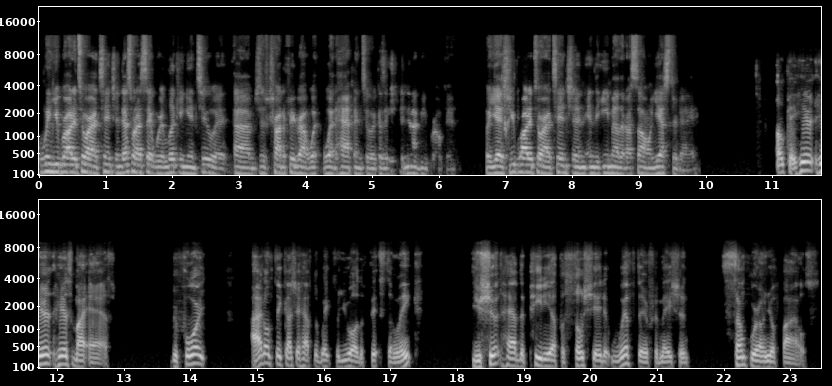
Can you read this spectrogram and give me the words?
when you brought it to our attention, that's what I said. We're looking into it, um, just trying to figure out what what happened to it because it should not be broken. But yes, you brought it to our attention in the email that I saw on yesterday. Okay, here here here's my ask. Before, I don't think I should have to wait for you all to fix the link you should have the PDF associated with the information somewhere on your files.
